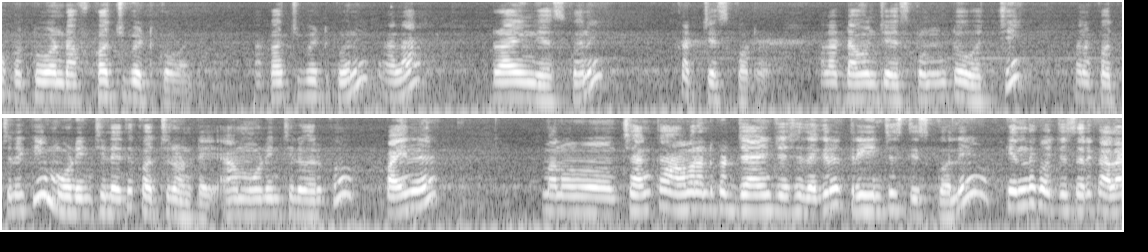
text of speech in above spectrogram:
ఒక టూ అండ్ హాఫ్ ఖర్చు పెట్టుకోవాలి. ఆ ఖర్చు పెట్టుకొని అలా డ్రాయింగ్ చేసుకొని కట్ చేసుకోవటం. అలా డౌన్ చేసుకుంటూ వచ్చి మన ఖర్చులకి మూడించులు అయితే ఖర్చులు ఉంటాయి. ఆ మూడించుల వరకు పైన మనం చంక ఆమరంట కూడా జాయిన్ చేసే దగ్గర త్రీ ఇంచెస్ తీసుకోవాలి. కిందకు వచ్చేసరికి అలా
